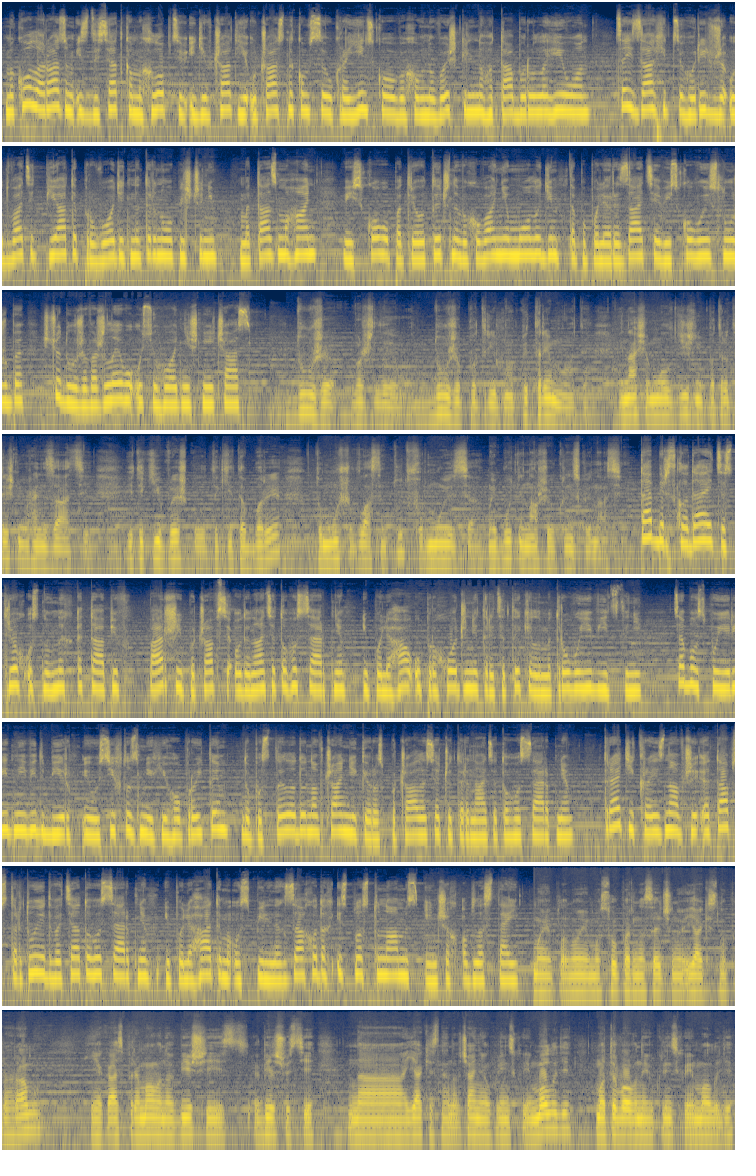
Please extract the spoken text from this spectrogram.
Микола разом із десятками хлопців і дівчат є учасником всеукраїнського виховно-вишкільного табору Легіон. Цей захід цьогоріч вже у 25-те проводять на Тернопільщині. Мета змагань військово-патріотичне виховання молоді та популяризація військової служби, що дуже важливо у сьогоднішній час. Дуже важливо, дуже потрібно підтримувати і наші молодіжні патріотичні організації, і такі вишколи, такі табори, тому що власне тут формується майбутнє нашої української нації. Табір складається з трьох основних етапів. Перший почався 11 серпня і полягав у проходженні 30-кілометрової відстані. Це був своєрідний відбір, і усі, хто зміг його пройти, допустили до навчань, які розпочалися 14 серпня. Третій краєзнавчий етап стартує 20 серпня і полягатиме у спільних заходах із пластунами з інших областей. Ми плануємо супернасичену і якісну програму, яка спрямована в більшість в більшості на якісне навчання української молоді, мотивованої української молоді,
